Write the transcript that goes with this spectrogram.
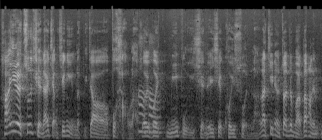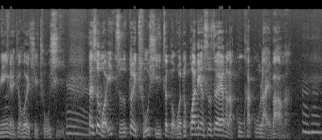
他因为之前来讲经营的比较不好了，所以会弥补以前的一些亏损了。那今年赚这么好，当然明年就会去除息。嗯，但是我一直对除息这个我的观念是这样了，估看估来吧嘛。嗯哼，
